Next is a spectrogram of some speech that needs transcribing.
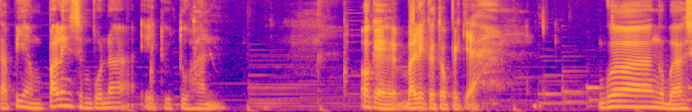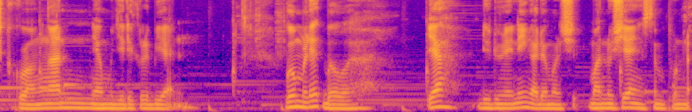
Tapi yang paling sempurna yaitu Tuhan. Oke, balik ke topik ya. Gue ngebahas kekurangan yang menjadi kelebihan. Gue melihat bahwa ya di dunia ini nggak ada manusia, manusia yang sempurna.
